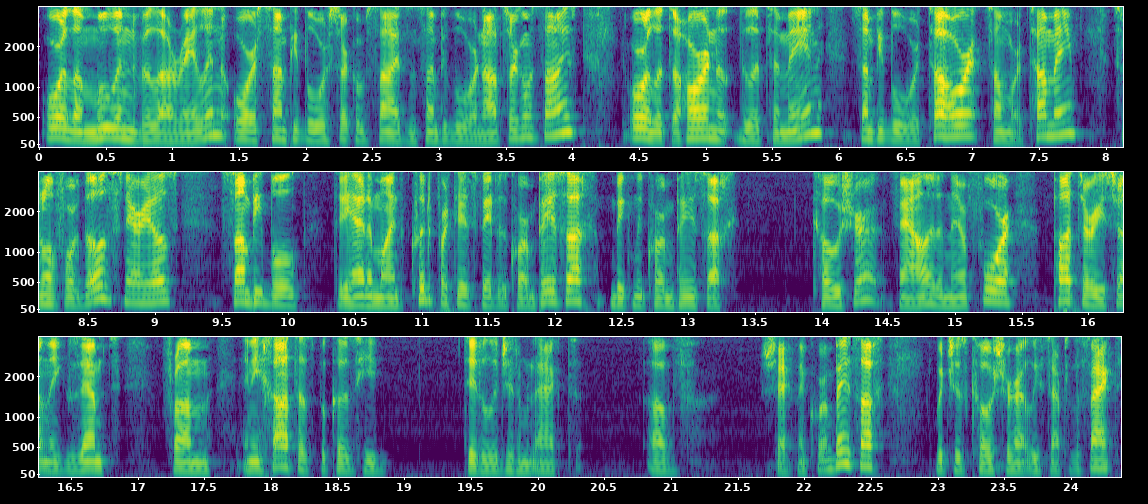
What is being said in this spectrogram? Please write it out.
or lamulin v'la'arelin, or some people were circumcised and some people were not circumcised, or l'tahor v'l'tamein, some people were tahor, some were tameh. So in all four of those scenarios, some people that he had in mind could participate in the Korban Pesach, making the Korban Pesach kosher, valid, and therefore patur, he's certainly exempt from any chatas because he did a legitimate act of shechting Korban Pesach, which is kosher at least after the fact.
